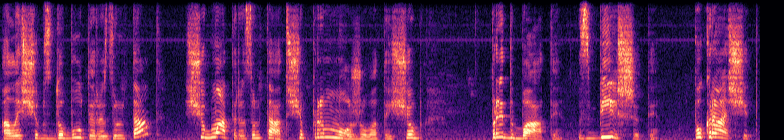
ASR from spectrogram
але щоб здобути результат, щоб мати результат, щоб примножувати, щоб придбати, збільшити, покращити,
